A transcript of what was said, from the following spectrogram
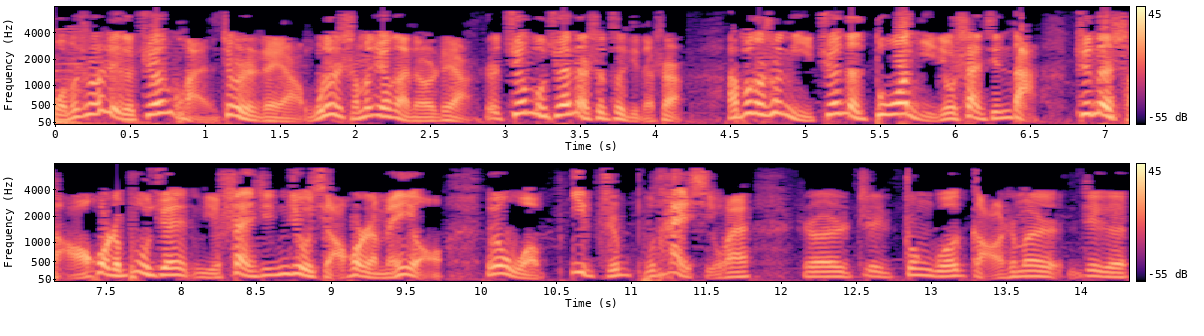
我们说这个捐款就是这样，无论什么捐款都是这样，这捐不捐的是自己的事儿啊，不能说你捐的多你就善心大，捐的少或者不捐你善心就小或者没有。因为我一直不太喜欢说这中国搞什么这个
